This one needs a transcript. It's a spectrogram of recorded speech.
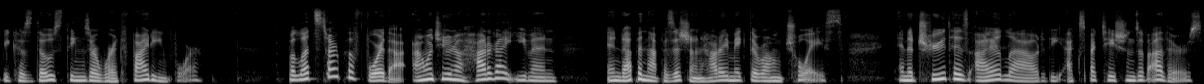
because those things are worth fighting for. But let's start before that. I want you to know how did I even end up in that position? How did I make the wrong choice? And the truth is, I allowed the expectations of others,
